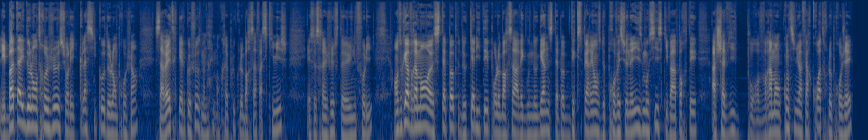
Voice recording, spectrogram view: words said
Les batailles de l'entrejeu sur les classicos de l'an prochain, ça va être quelque chose. Maintenant, il manquerait plus que le Barça fasse Kimmich et ce serait juste euh, une folie. En tout cas, vraiment euh, step up de qualité pour le Barça avec Gundogan, step up d'expérience, de professionnalisme aussi, ce qui va apporter à Xavi pour vraiment continuer à faire croître le projet.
